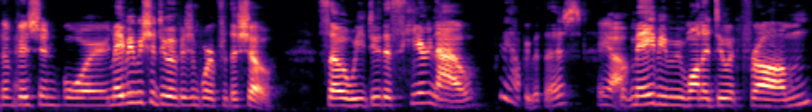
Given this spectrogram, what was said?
The vision board. Maybe we should do a vision board for the show. So we do this here now. Pretty happy with it. Yeah. But maybe we want to do it from.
